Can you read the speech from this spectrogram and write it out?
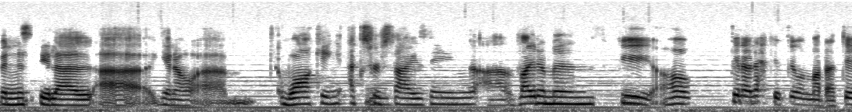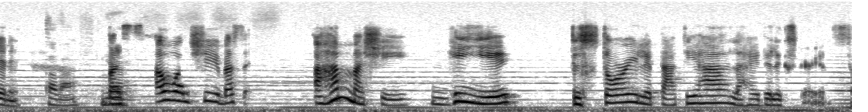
بالنسبة لل uh, you know um, walking exercising uh, vitamins. في هو فينا نحكي فيهم مره ثانية طبعا بس اول شيء بس اهم شيء هي ال story اللي بتعطيها لهيدي ال experience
